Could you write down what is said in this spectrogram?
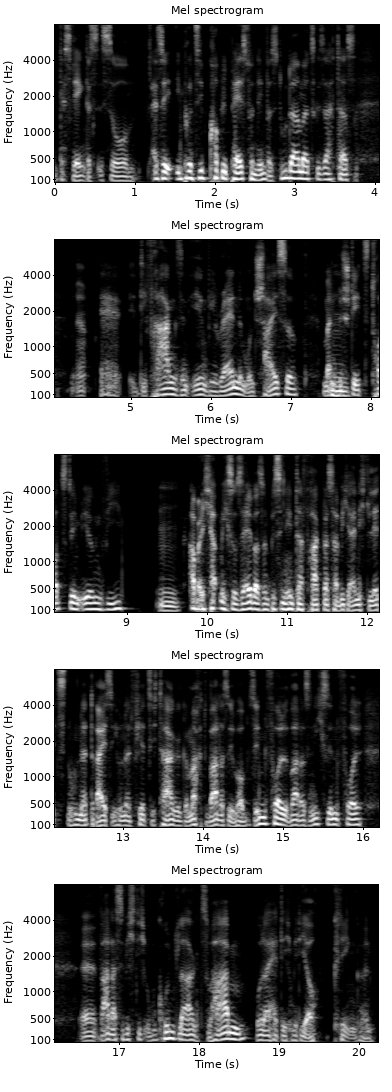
Deswegen, das ist so, also im Prinzip Copy-Paste von dem, was du damals gesagt hast. Ja. Äh, die Fragen sind irgendwie random und scheiße. Man mhm. besteht es trotzdem irgendwie. Mhm. Aber ich habe mich so selber so ein bisschen hinterfragt, was habe ich eigentlich die letzten 130, 140 Tage gemacht? War das überhaupt sinnvoll? War das nicht sinnvoll? Äh, war das wichtig, um Grundlagen zu haben? Oder hätte ich mir die auch knicken können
